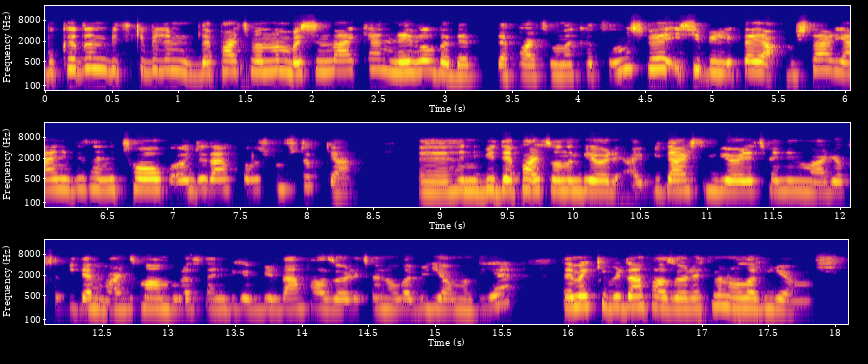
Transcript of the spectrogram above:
Bu kadın bitki bilim departmanının başındayken Neville de, de departmana katılmış ve işi birlikte yapmışlar. Yani biz hani çok önceden konuşmuştuk ya. e, hani bir departmanın bir bir dersin bir öğretmenin var yoksa bir Hı hı. departman burası hani bir, birden fazla öğretmen olabiliyor mu diye. Demek ki birden fazla öğretmen olabiliyormuş.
